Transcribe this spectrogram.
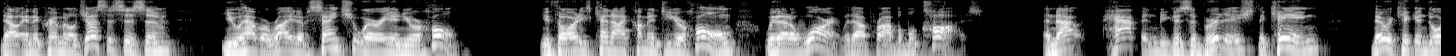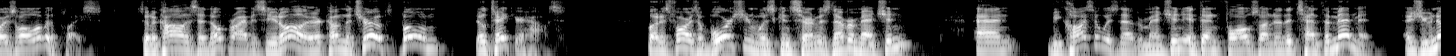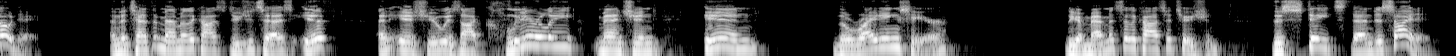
Now, in the criminal justice system, you have a right of sanctuary in your home. The authorities cannot come into your home without a warrant, without probable cause. And that happened because the British, the king, they were kicking doors all over the place. So the colonists had no privacy at all. Here come the troops, boom, they'll take your house. But as far as abortion was concerned, it was never mentioned. And because it was never mentioned, it then falls under the 10th Amendment, as you know, Dave. And the 10th Amendment of the Constitution says if an issue is not clearly mentioned in the writings here, the amendments of the Constitution, the states then decided.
